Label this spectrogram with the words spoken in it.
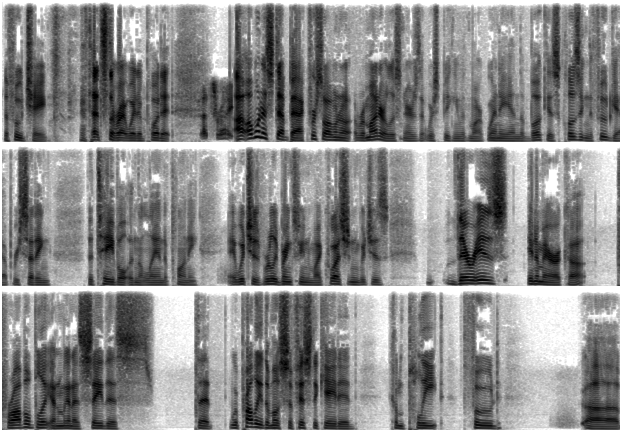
the food chain. if that's the right way to put it. That's right. I, I want to step back. First of all, I want to remind our listeners that we're speaking with Mark Winne, and the book is "Closing the Food Gap: Resetting the table in the land of plenty, which is really brings me to my question, which is there is in America probably, and I'm going to say this, that we're probably the most sophisticated, complete food uh,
